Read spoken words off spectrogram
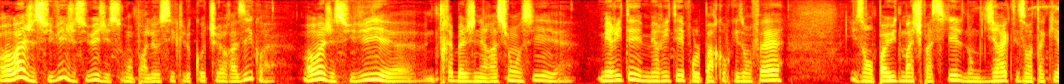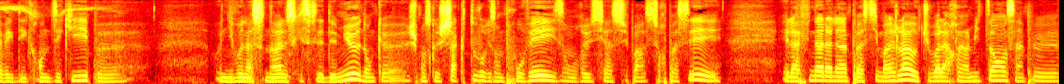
Ouais, j'ai suivi, j'ai suivi. J'ai souvent parlé aussi avec le coach Razi. Quoi. Ouais, j'ai suivi une très belle génération aussi. mérité, mérité pour le parcours qu'ils ont fait. Ils n'ont pas eu de match facile, donc direct, ils ont attaqué avec des grandes équipes au niveau national, ce qui se faisait de mieux. Donc euh, je pense que chaque tour, ils ont prouvé, ils ont réussi à surpasser. Et, la finale, elle est un peu à cette image-là, où tu vois la première mi-temps, c'est un peu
